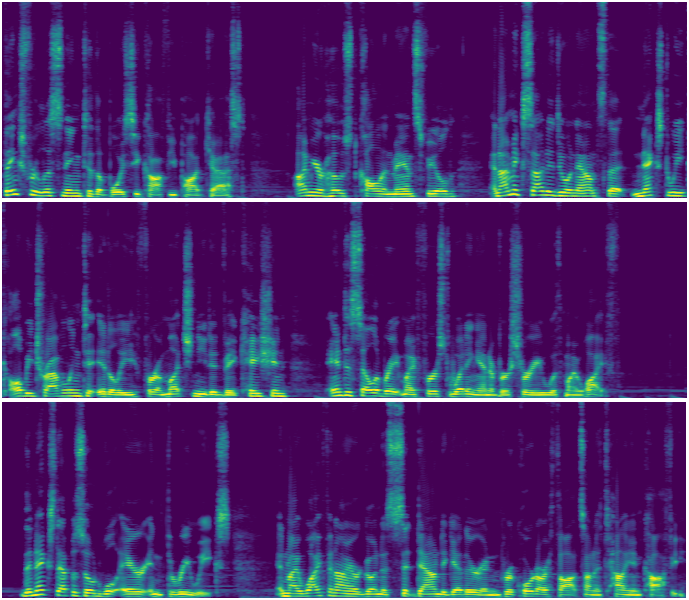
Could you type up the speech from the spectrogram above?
Thanks for listening to the Boise Coffee Podcast. I'm your host, Colin Mansfield, and I'm excited to announce that next week I'll be traveling to Italy for a much needed vacation and to celebrate my first wedding anniversary with my wife. The next episode will air in three weeks, and my wife and I are going to sit down together and record our thoughts on Italian coffee.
